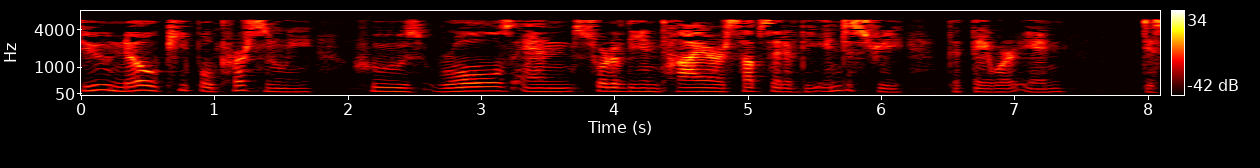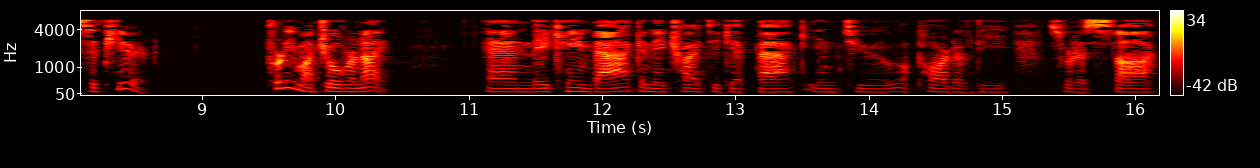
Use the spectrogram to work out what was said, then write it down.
do know people personally whose roles and sort of the entire subset of the industry that they were in disappeared pretty much overnight. And they came back and they tried to get back into a part of the sort of stock,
